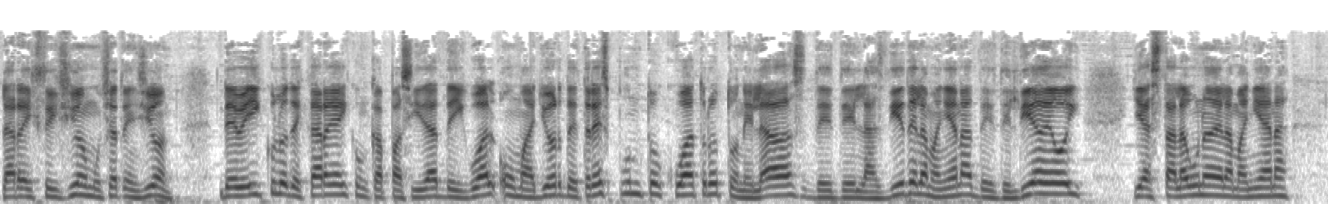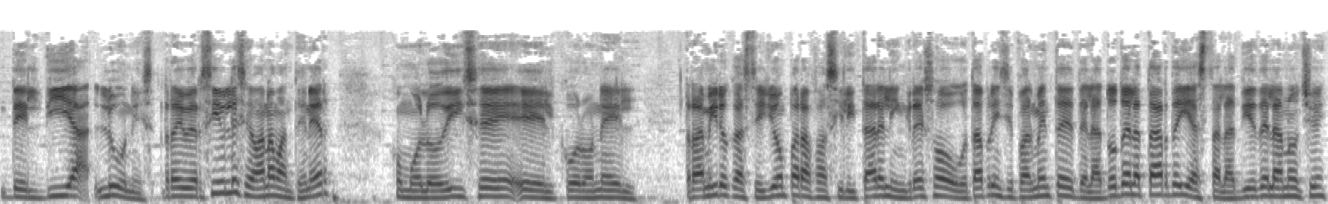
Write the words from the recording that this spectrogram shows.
La restricción, mucha atención, de vehículos de carga y con capacidad de igual o mayor de 3.4 toneladas desde las 10 de la mañana, desde el día de hoy y hasta la 1 de la mañana del día lunes. Reversibles se van a mantener, como lo dice el coronel Ramiro Castillón para facilitar el ingreso a Bogotá principalmente desde las 2 de la tarde y hasta las 10 de la noche,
